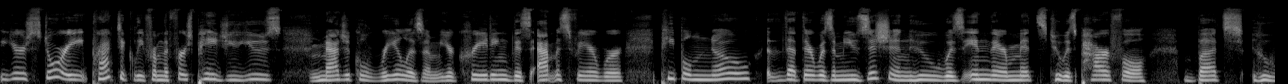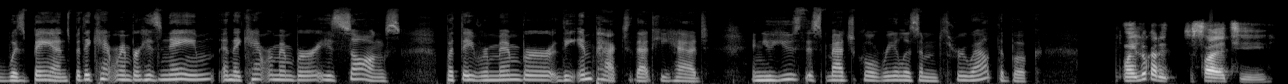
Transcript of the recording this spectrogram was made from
your story, practically from the first page, you use magical realism. You're creating this atmosphere where people know that there was a musician who was in their midst who was powerful, but who was banned, but they can't remember his name and they can't remember his songs, but they remember the impact that he had. And you use this magical realism throughout the book. When you look at a society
